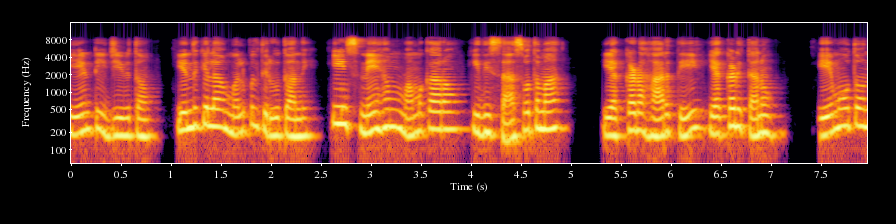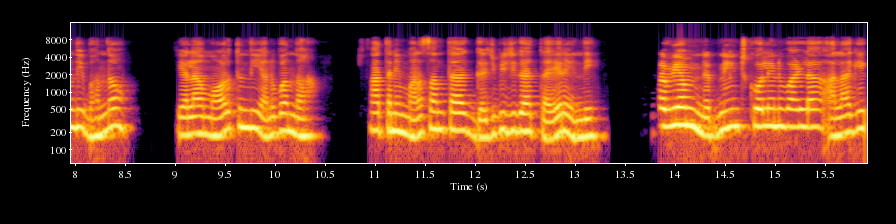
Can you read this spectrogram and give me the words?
ఏంటి జీవితం? ఎందుకిలా మలుపులు తిరుగుతోంది? ఈ స్నేహం మమకారం ఇది శాశ్వతమా? ఎక్కడ హారతి ఎక్కడి తను? ఏమవుతోంది బంధం? ఎలా మారుతుంది అనుబంధం? అతని మనసంతా గజిబిజిగా తయారైంది. కర్తవ్యం నిర్ణయించుకోలేని వాళ్ళ అలాగే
